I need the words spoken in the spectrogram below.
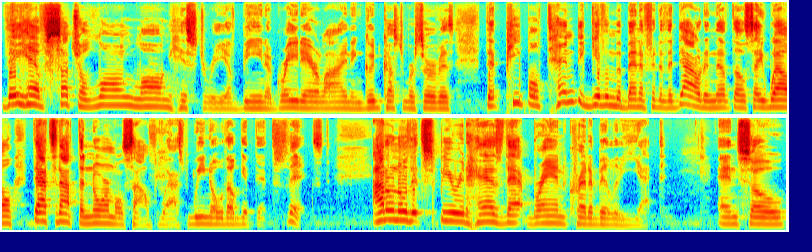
they have such a long, long history of being a great airline and good customer service that people tend to give them the benefit of the doubt and they'll, they'll say, well, that's not the normal Southwest. We know they'll get that fixed. I don't know that Spirit has that brand credibility yet. And so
